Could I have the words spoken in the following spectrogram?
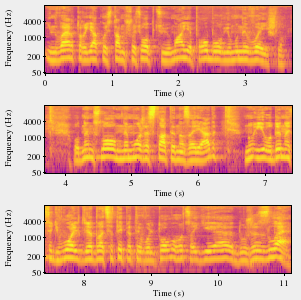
Інвертор якось там щось опцію має, пробував, йому не вийшло. Одним словом, не може стати на заряд. Ну і 11 вольт для 25 вольтового це є дуже зле.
